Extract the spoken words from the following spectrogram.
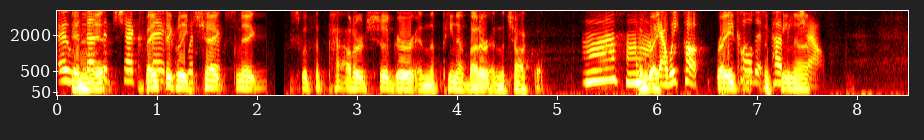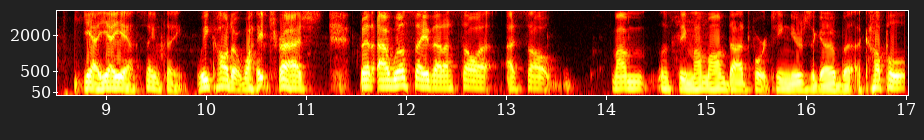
oh, is that the it's Chex Mix basically with the- Mix with the powdered sugar and the peanut butter and the chocolate. Mm-hmm. And ra- Yeah, we called we called it and puppy chow. Yeah, yeah, yeah. Same thing. We called it white trash, but I will say that I saw. I saw my let's see. My mom died 14 years ago, but a couple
